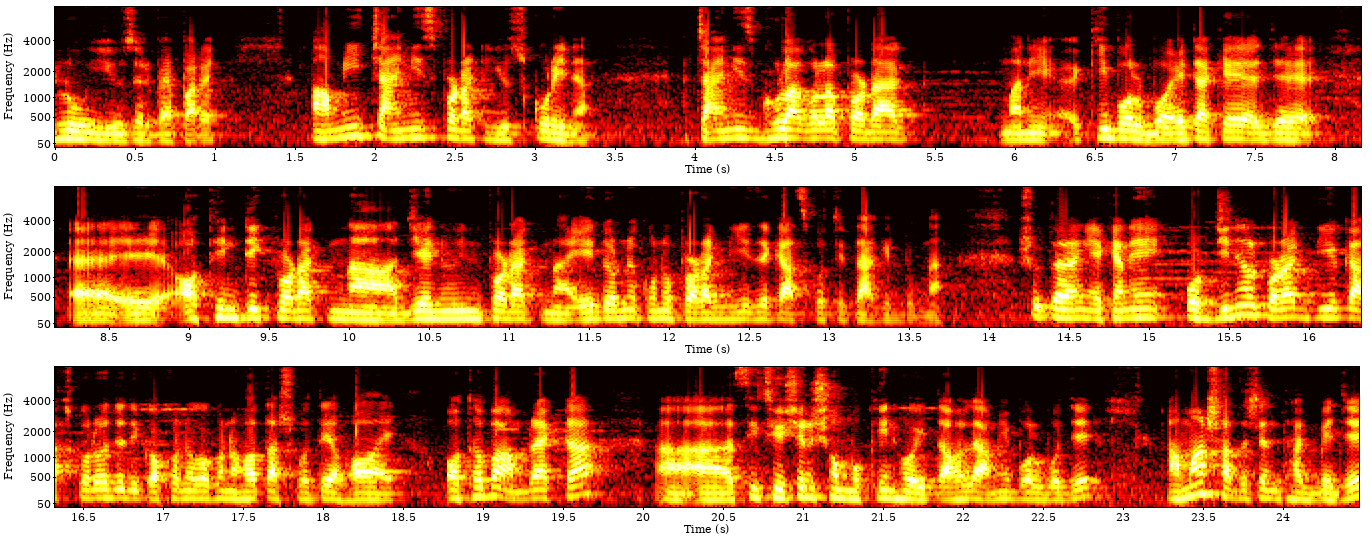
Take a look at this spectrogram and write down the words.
গ্লু ইউজের ব্যাপারে। আমি চাইনিজ প্রোডাক্ট ইউজ করি না। চাইনিজ ঘোলাগোলা প্রোডাক্ট মানে কি বলব, এটাকে যে অথেন্টিক প্রোডাক্ট না জেনুইন প্রোডাক্ট না, এই ধরনের কোনো প্রোডাক্ট দিয়ে যে কাজ করছি তা কিন্তু না। সুতরাং এখানে অরিজিনাল প্রোডাক্ট দিয়ে কাজ করেও যদি কখনো কখনো হতাশ হতে হয়, অথবা আমরা একটা সিচুয়েশনের সম্মুখীন হই, তাহলে আমি বলব যে, আমার সাজেশন থাকবে যে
